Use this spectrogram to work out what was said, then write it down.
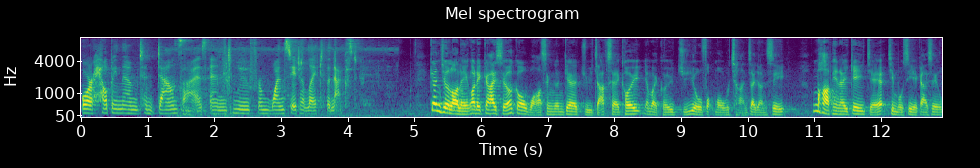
or helping them to downsize and move from one stage of life to the next. 跟住落嚟，我哋介绍一个华盛顿嘅住宅社区，因为佢主要服务残疾人士。咁下边系记者詹姆斯嘅介绍。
